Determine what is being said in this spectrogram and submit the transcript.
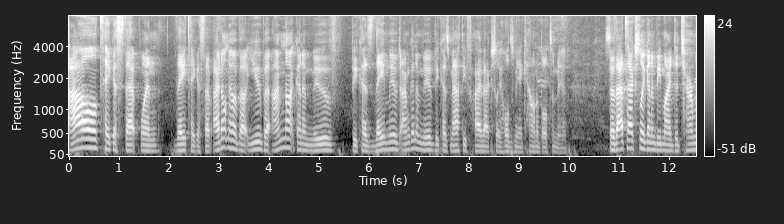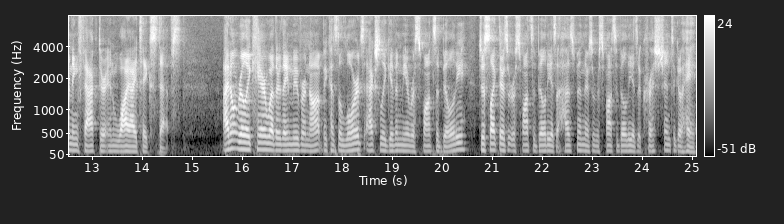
I'll take a step when they take a step. I don't know about you, but I'm not going to move because they moved. I'm going to move because Matthew 5 actually holds me accountable to move. So that's actually going to be my determining factor in why I take steps. I don't really care whether they move or not because the Lord's actually given me a responsibility. Just like there's a responsibility as a husband, there's a responsibility as a Christian to go, hey,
